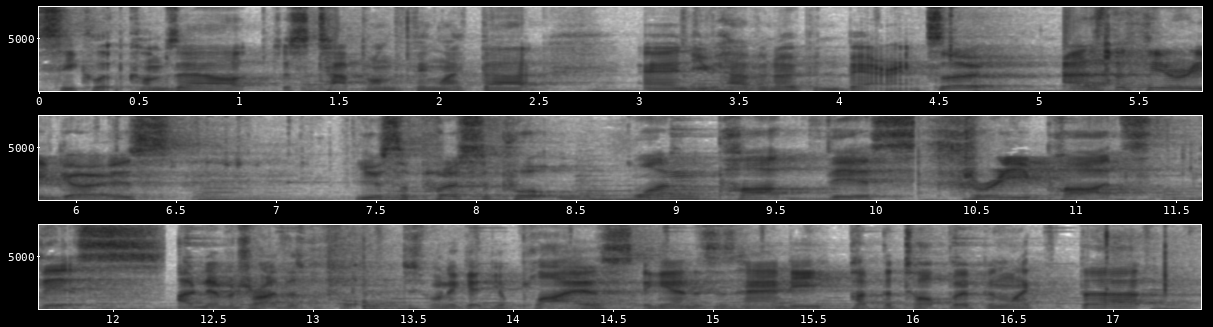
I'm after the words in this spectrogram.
C-clip comes out, just tap on the thing like that, and you have an open bearing. So as the theory goes, you're supposed to put one part this, three parts this. I've never tried this before. Just wanna get your pliers. Again, this is handy. Cut the top open like that.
